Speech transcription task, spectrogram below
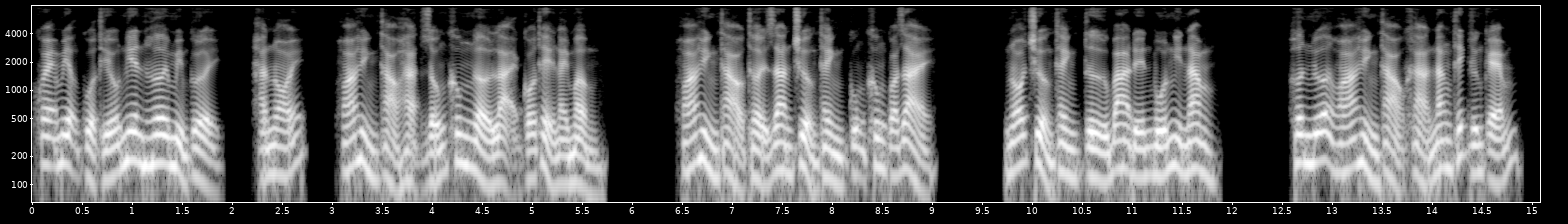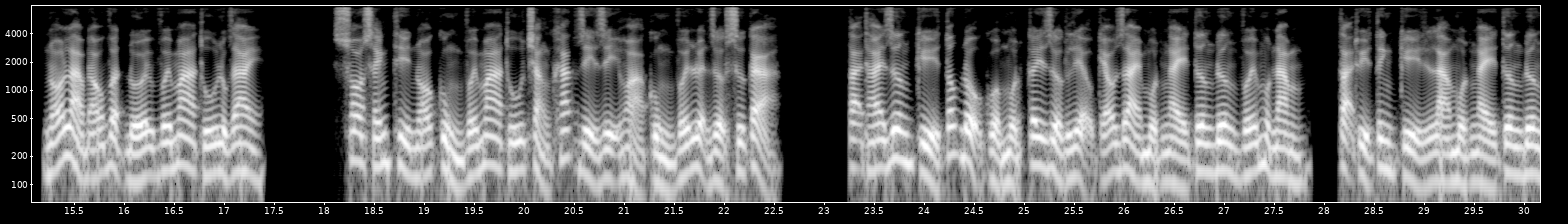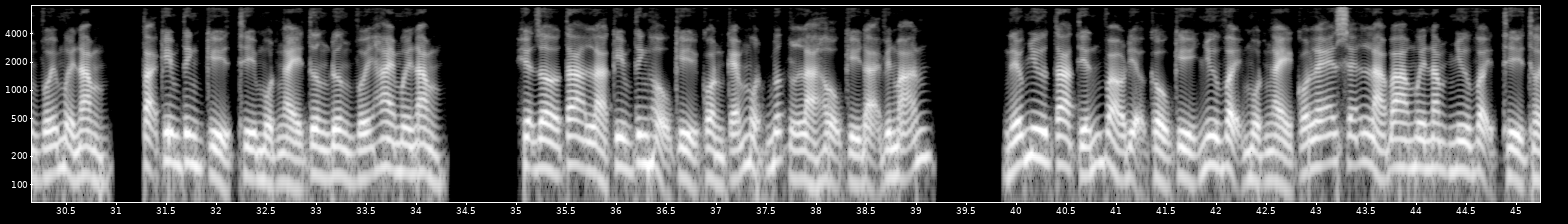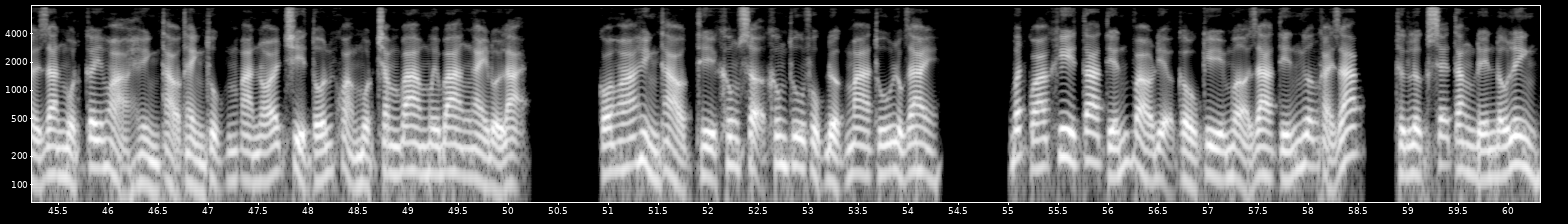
Khoe miệng của thiếu niên hơi mỉm cười, hắn nói, hóa hình thảo hạt giống không ngờ lại có thể nảy mầm. Hóa hình thảo thời gian trưởng thành cũng không quá dài. Nó trưởng thành từ ba đến bốn nghìn năm. Hơn nữa hóa hình thảo khả năng thích đứng kém, nó là báu vật đối với ma thú lục giai. So sánh thì nó cùng với ma thú chẳng khác gì dị hỏa cùng với luyện dược sư cả. Tại Thái Dương kỳ tốc độ của một cây dược liệu kéo dài một ngày tương đương với một năm, tại Thủy Tinh kỳ là một ngày tương đương với mười năm, tại Kim Tinh kỳ thì một ngày tương đương với hai mươi năm. Hiện giờ ta là Kim Tinh hậu kỳ còn kém một bước là hậu kỳ đại viên mãn. Nếu như ta tiến vào địa cầu kỳ như vậy một ngày có lẽ sẽ là ba mươi năm như vậy thì thời gian một cây hỏa hình thảo thành thục mà nói chỉ tốn khoảng một trăm ba mươi ba ngày đổi lại. Có hóa hình thảo thì không sợ không thu phục được ma thú lục giai. Bất quá khi ta tiến vào địa cầu kỳ mở ra tín ngưỡng khải giáp, thực lực sẽ tăng đến đấu linh.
